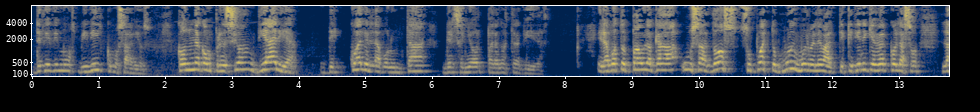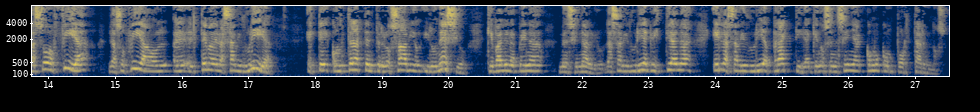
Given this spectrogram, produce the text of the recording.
Debemos vivir como sabios, con una comprensión diaria de cuál es la voluntad del Señor para nuestras vidas. El apóstol Pablo acá usa dos supuestos muy, muy relevantes que tienen que ver con la, la sofía, la sofía o el, el tema de la sabiduría, este contraste entre lo sabio y lo necio, que vale la pena mencionarlo. La sabiduría cristiana es la sabiduría práctica que nos enseña cómo comportarnos.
